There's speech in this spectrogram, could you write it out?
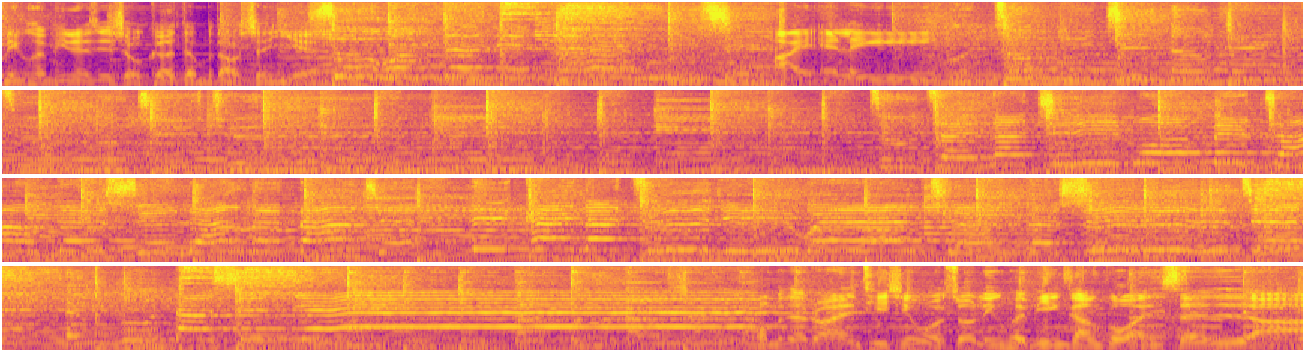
林慧萍的这首歌《等不到深夜》。说谎的脸太无邪，Hi Ellie，的 Ryan 提醒我说林慧萍刚过完生日啊，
